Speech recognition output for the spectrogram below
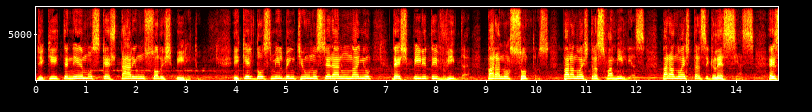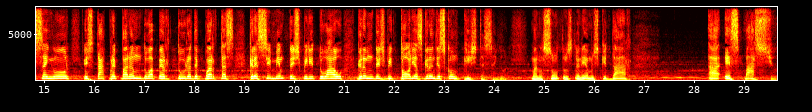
de que tenemos que estar en un solo espíritu y que el 2021 será un año de espíritu y vida para nosotros, para nuestras familias, para nuestras iglesias. O Senhor está preparando abertura de portas, crescimento espiritual, grandes vitórias, grandes conquistas, Senhor. Mas nós outros temos que dar a espaço,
